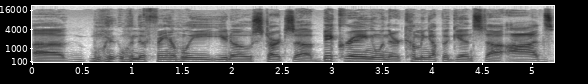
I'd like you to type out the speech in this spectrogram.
Uh, when, when the family, you know, starts uh, bickering and when they're coming up against uh, odds.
